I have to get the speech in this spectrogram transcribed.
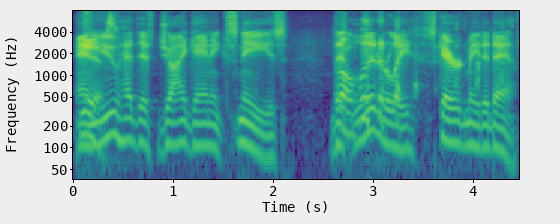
and Yes. you had this gigantic sneeze that Oh. literally scared me to death.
